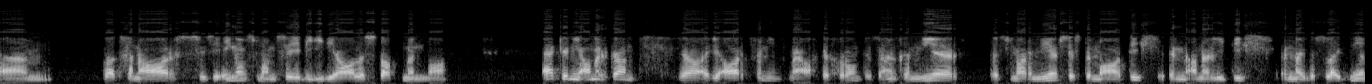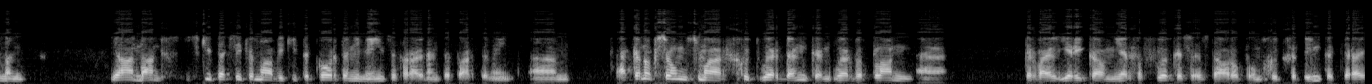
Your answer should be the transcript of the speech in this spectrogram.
Ehm um, wat van haar soos die Engelsman sê die ideale stokman maak. Ek aan die ander kant, ja, uit die aard van die, my agtergrond is ingenieur, is maar meer sistematies en analities in my besluitneming. Ja, en dan skiet ek seker maar 'n bietjie tekort in die menseverhouding departement. Ehm um, ek kan ook soms maar goed oordink en oorbeplan uh terwyl Erika meer gefokus is daarop om goed gedoen te kry.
